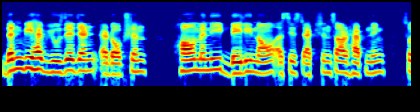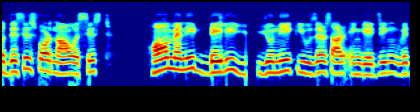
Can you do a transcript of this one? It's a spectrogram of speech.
Then we have usage and adoption. How many daily now assist actions are happening? So this is for now assist. How many daily unique users are engaging with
